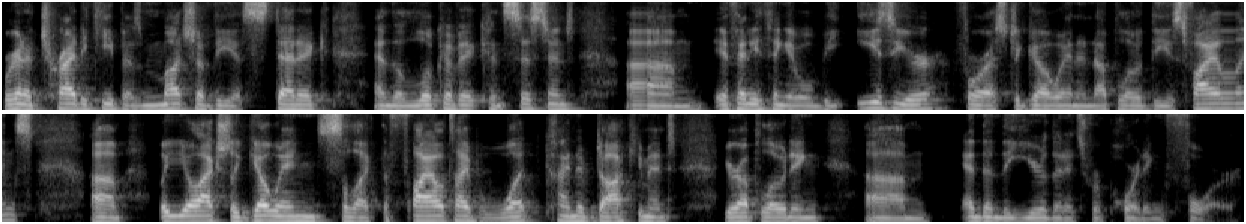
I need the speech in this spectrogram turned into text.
We're going to try to keep as much of the aesthetic and the look of it consistent. Um, if anything, it will be easier for us to go in and upload these filings. Um, but you'll actually go in, select the file type, what kind of document you're uploading, um, and then the year that it's reporting for.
